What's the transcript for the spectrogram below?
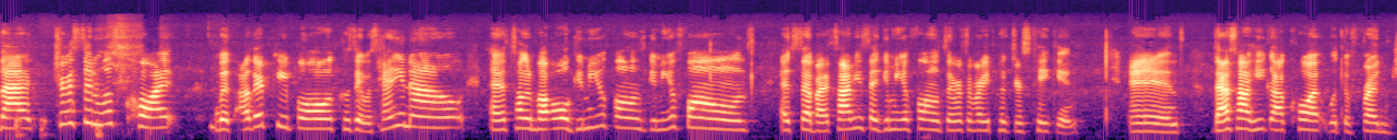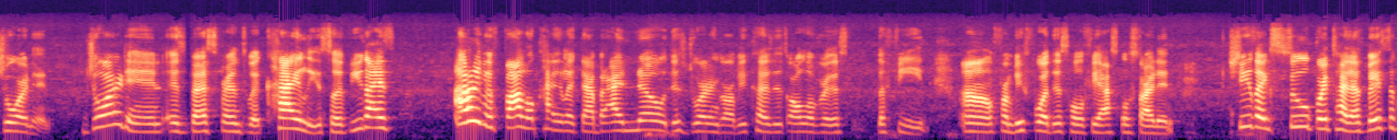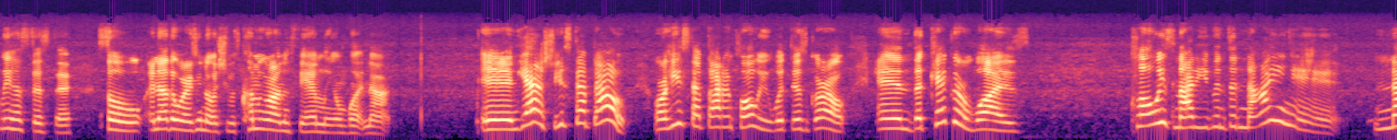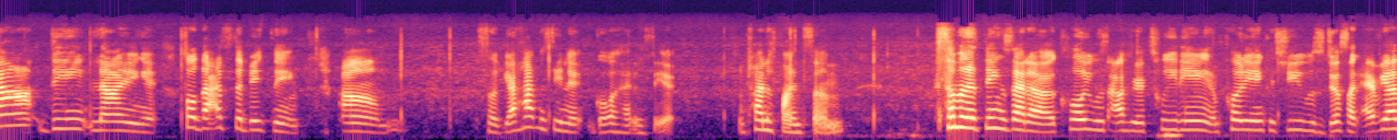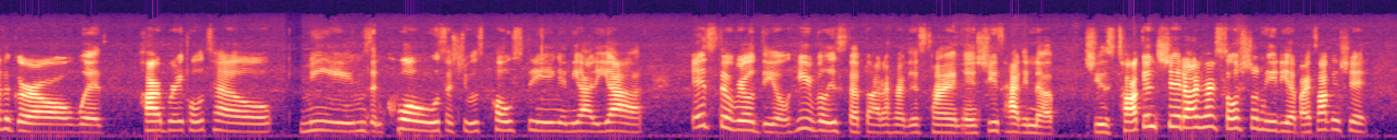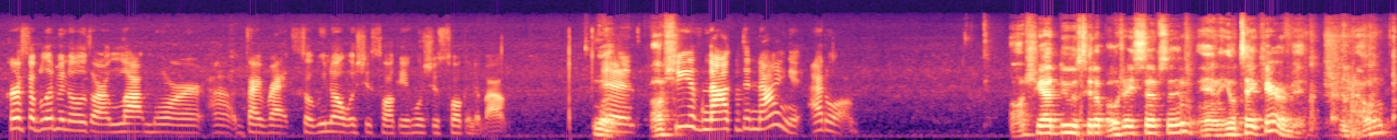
that Tristan was caught with other people because they was hanging out and talking about, oh, give me your phones, give me your phones. Except by the time he said, give me your phones, there was already pictures taken. And that's how he got caught with the friend Jordyn. Jordyn is best friends with Kylie. So if you guys I don't even follow Kylie like that, but I know this Jordyn girl because it's all over this the feed um, from before this whole fiasco started. She's like super tight. That's basically her sister. So in other words, you know, she was coming around the family and whatnot. And yeah, she stepped out, or he stepped out on Khloe with this girl. And the kicker was, Khloe's not even denying it, not denying it. So that's the big thing. Um, so if y'all haven't seen it, go ahead and see it. I'm trying to find some some of the things that uh Khloe was out here tweeting and putting because she was just like every other girl with Heartbreak Hotel memes and quotes that she was posting and yada yada. It's the real deal. He really stepped out on her this time and she's had enough. She's talking shit on her social media. By talking shit, her subliminals are a lot more uh, direct. So we know what she's talking, who she's talking about. Look, and she, she is not denying it at all. All she gotta do is hit up OJ Simpson, and he'll take care of it. You know.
